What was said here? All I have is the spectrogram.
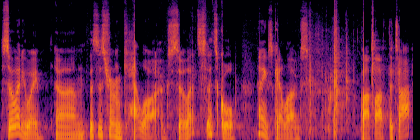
so anyway, um, this is from Kellogg's, so that's, that's cool. Thanks, Kellogg's. Pop off the top,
